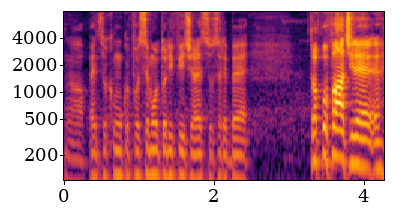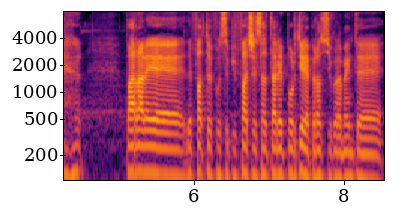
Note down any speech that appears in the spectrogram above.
No, penso comunque fosse molto difficile, adesso sarebbe troppo facile eh, parlare del fatto che fosse più facile saltare il portiere, però sicuramente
